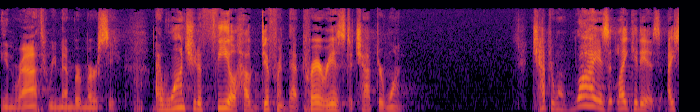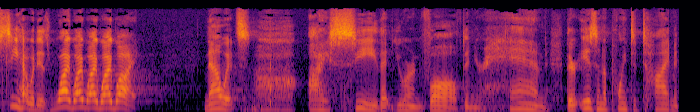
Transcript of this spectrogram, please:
In wrath, remember mercy. I want you to feel how different that prayer is to chapter 1. Chapter 1, why is it like it is? I see how it is. Why, why, why, why, why? Now it's, I see that you are involved in your hand. There is an appointed time.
